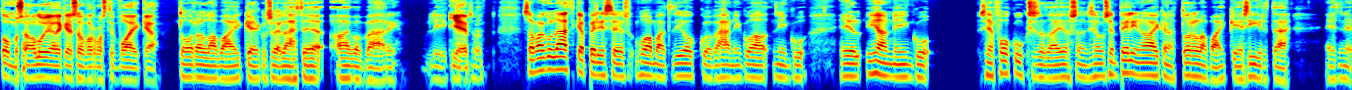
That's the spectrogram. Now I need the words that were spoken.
tuommoisen alun jälkeen se on varmasti vaikea. Todella vaikea, kun se lähtee aivan väärin liikkeelle. Sama kuin lätkäpelissä, jos huomaa, että joukkue vähän niin kuin, niin kuin, ei ole ihan niin kuin sen fokuksessa tai jossain, niin se on sen pelin aikana todella vaikea siirtää, että ne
